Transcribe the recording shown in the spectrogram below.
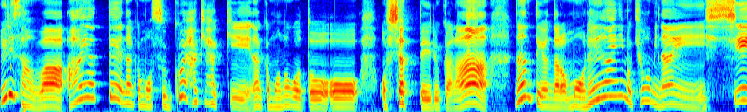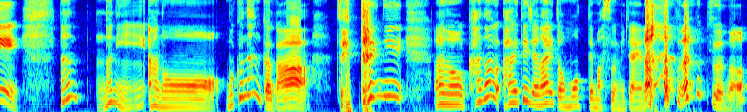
う、ゆりさんは、ああやって、なんかもうすっごいハキハキ、なんか物事をおっしゃっているから、なんて言うんだろう、もう恋愛にも興味ないし、なん、何？あの、僕なんかが、絶対に、あの、叶う相手じゃないと思ってます、みたいな、な んつうの？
